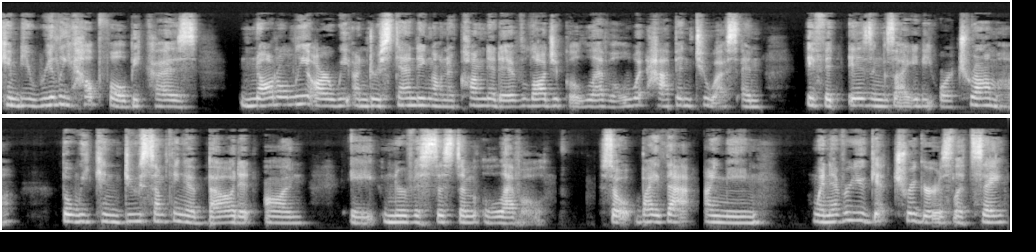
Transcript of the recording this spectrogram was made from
can be really helpful because not only are we understanding on a cognitive, logical level what happened to us and if it is anxiety or trauma, but we can do something about it on a nervous system level. So by that, I mean, whenever you get triggers, let's say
